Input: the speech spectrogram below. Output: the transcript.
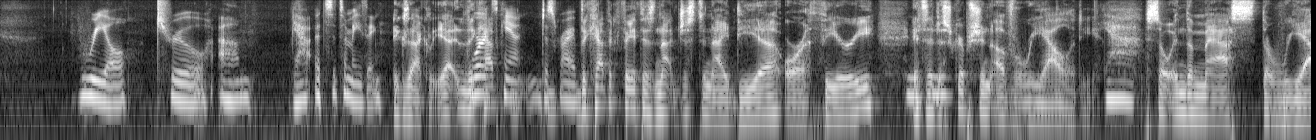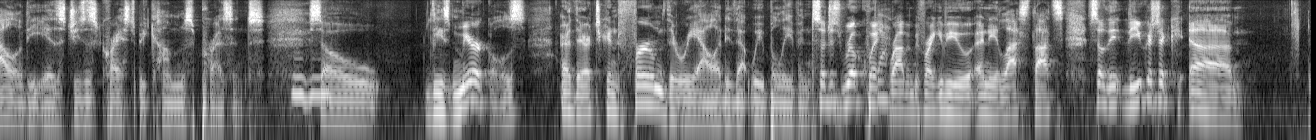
Real true um yeah it's it's amazing Exactly. Yeah. The words can't describe The Catholic faith is not just an idea or a theory, it's a description of reality. Mm-hmm. Yeah. So in the Mass, the reality is Jesus Christ becomes present. Mm-hmm. So these miracles are there to confirm the reality that we believe in. So just real quick, Yeah. Robyn, before I give you any last thoughts. So the, the Eucharistic. Uh,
